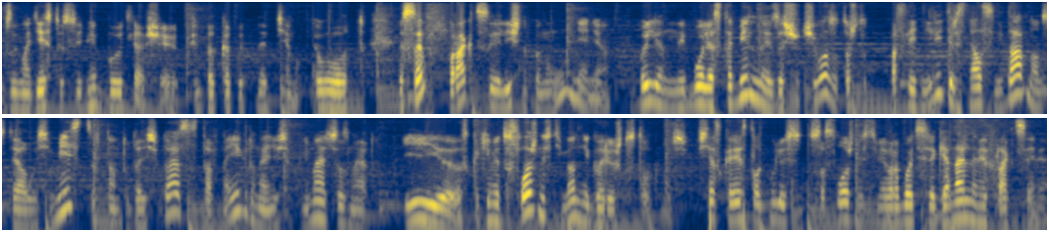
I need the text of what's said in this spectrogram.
взаимодействовать с людьми, будет ли вообще фидбэк какой-то на эту тему. Вот. SF фракции, лично по моему моему мнению, были наиболее стабильные за счет чего? За то, что последний лидер снялся недавно, он стоял 8 месяцев, там туда-сюда, состав наигранный, они все понимают, все знают. И с какими-то сложностями он не говорил, что столкнулся. Все скорее столкнулись со сложностями в работе с региональными фракциями.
